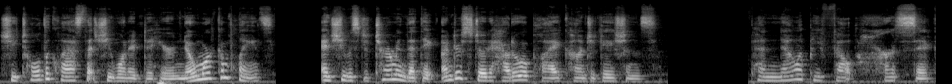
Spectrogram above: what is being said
She told the class that she wanted to hear no more complaints, and she was determined that they understood how to apply conjugations. Penelope felt heartsick,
